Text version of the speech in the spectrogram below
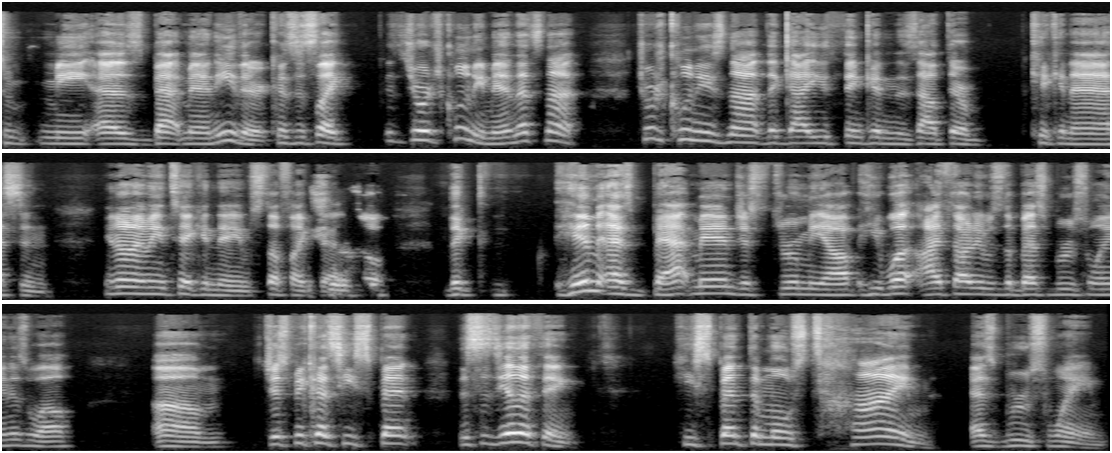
to me as Batman either, because it's like it's George Clooney, man. That's not George Clooney's not the guy you thinking is out there kicking ass and you know what I mean, taking names, stuff like Sure. that. So the him as Batman just threw me off. He what I thought he was the best Bruce Wayne as well. Um, just because he spent this is the other thing. He spent the most time as Bruce Wayne.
